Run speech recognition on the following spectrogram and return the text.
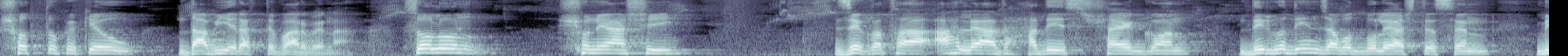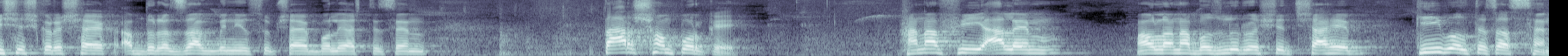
সত্যকে কেউ দাবিয়ে রাখতে পারবে না। চলুন শুনে আসি যে কথা আহলে হাদিস শায়েকগণ দীর্ঘদিন যাবৎ বলে আসতেছেন। বিশেষ করে শেখ আব্দুর রাজ্জাক বিন ইউসুফ সাহেব বলে আসতেছেন, তার সম্পর্কে হানাফি আলেম মাওলানা বজলুর রশিদ সাহেব কি বলতে চাচ্ছেন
